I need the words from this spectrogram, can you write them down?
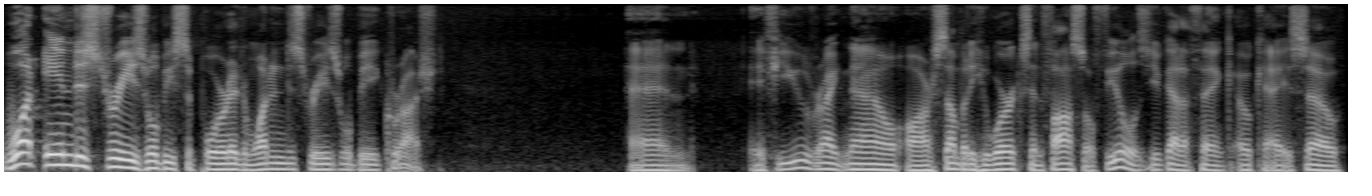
what industries will be supported, and what industries will be crushed. And if you right now are somebody who works in fossil fuels, you've got to think, okay, so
